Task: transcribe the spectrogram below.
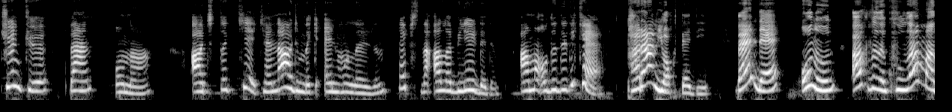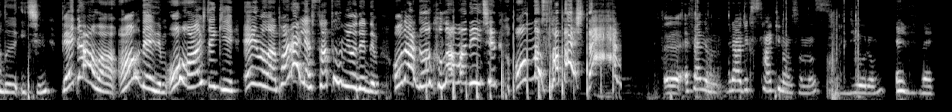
Çünkü, ben ona ağaçtaki, kendi ağacımdaki elmaların hepsini alabilir dedim. Ama o da dedi ki param yok dedi. Ben de onun aklını kullanmadığı için bedava al dedim. O ağaçtaki elmalar parayla satılmıyor dedim. O da aklını kullanmadığı için onunla sataştım. "Ee, efendim birazcık sakin olsanız diyorum. Evet.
